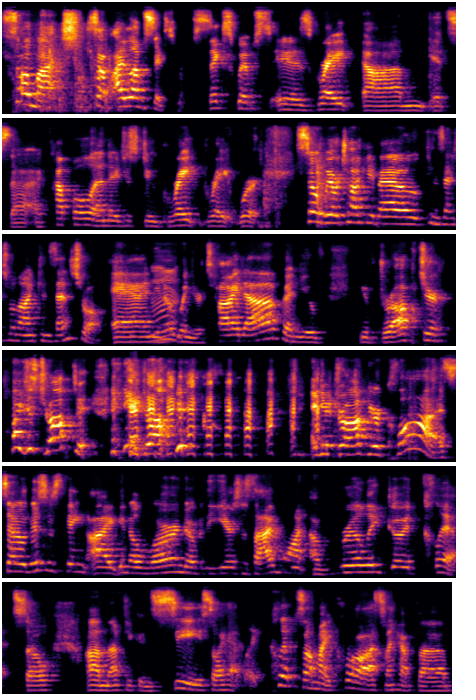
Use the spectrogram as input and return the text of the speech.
So much. So I love Six Whips. Six Whips is great. Um, it's a couple and they just do great, great work. So we were talking about consensual, non-consensual. And you know, mm-hmm. when you're tied up and you've you've dropped your I just dropped it. You dropped it. and you drop your claws. So this is thing I, you know, learned over the years is I want a really good clip. So um, if you can see, so I have like clips on my cross. and I have the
